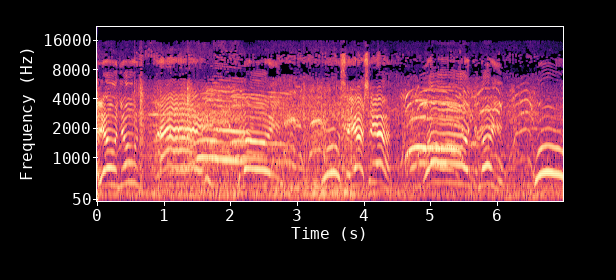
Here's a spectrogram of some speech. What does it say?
Ayun, yun. Ay! Tuloy. Woo, saya, saya. Wow, tuloy. Woo!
